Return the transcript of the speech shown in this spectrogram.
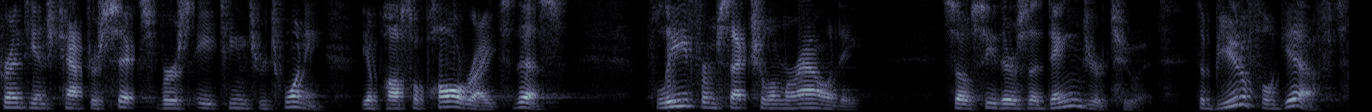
Corinthians chapter 6 verse 18 through 20 the apostle Paul writes this flee from sexual immorality. So see there's a danger to it. It's a beautiful gift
